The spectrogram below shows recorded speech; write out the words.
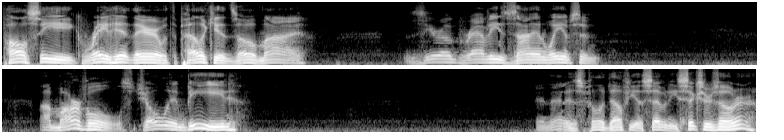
Paul C. Great hit there with the Pelicans. Oh, my. Zero gravity, Zion Williamson. Uh, Marvels, Joel Embiid. And that is Philadelphia 76ers owner.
